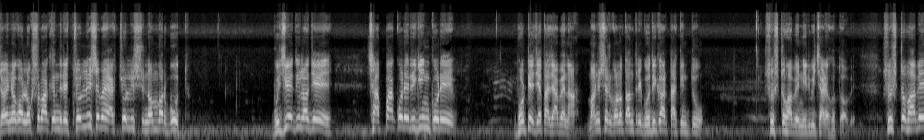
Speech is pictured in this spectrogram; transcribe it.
জয়নগর লোকসভা কেন্দ্রের চল্লিশ এবং একচল্লিশ নম্বর বুথ। বুঝিয়ে দিল যে ছাপ্পা করে রিগিং করে ভোটে জেতা যাবে না। মানুষের গণতান্ত্রিক অধিকার তা কিন্তু সুষ্ঠুভাবে নির্বিচারে হতে হবে। সুষ্ঠুভাবে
